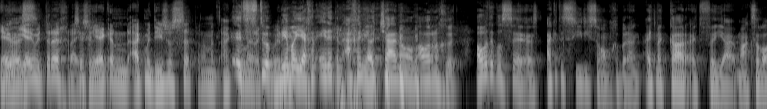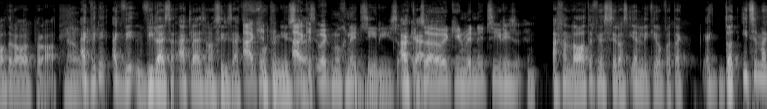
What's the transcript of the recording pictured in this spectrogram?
Jy Yes. jy moet terugry. So jy kan ek moet hierso sit en dan moet ek stoop hoor nee, maar jy gaan edit en ek gaan jou channel en allerlei goed. Al wat ek wil sê is ek het 'n CD saamgebring uit my kar uit vir jou, maar ek sal later daaroor praat. No Ek weet nie ek weet wie luister ek luister na series. Ek, ek fucking use ek het ook nog net series. Ek Okay. het so hou ek in net series in. Ek gaan later vir jou sê daar's een liedjie op wat ek ek dat iets in my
